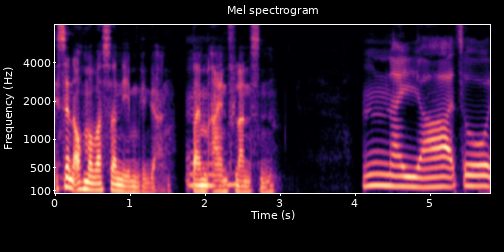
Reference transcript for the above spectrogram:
ist denn auch mal was daneben gegangen beim Einpflanzen? Naja, also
